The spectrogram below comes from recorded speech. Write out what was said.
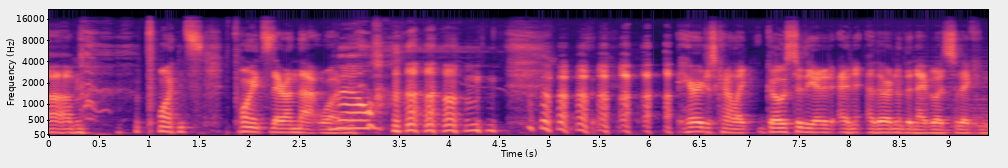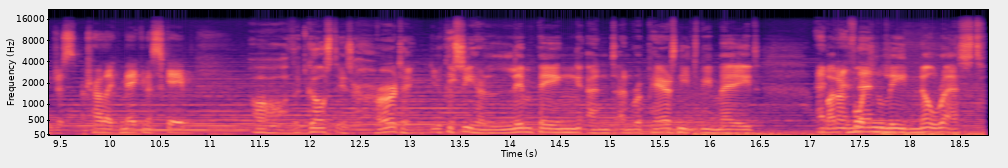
um, points points there on that one. Um, Hera just kind of like goes to the end, end, other end of the nebula so they can just try like make an escape. Oh, the ghost is hurting. You can see her limping, and, and repairs need to be made. And- but and unfortunately, no rest.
